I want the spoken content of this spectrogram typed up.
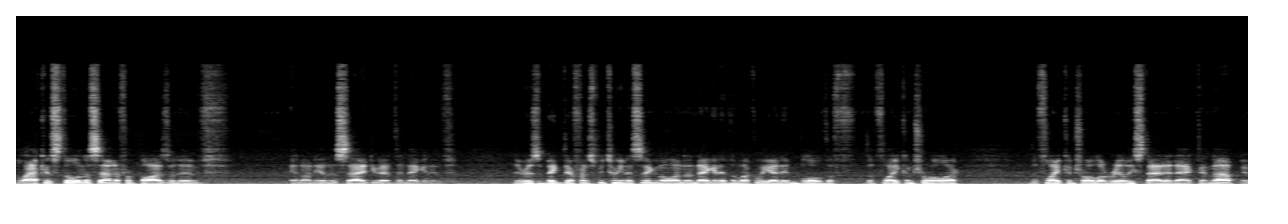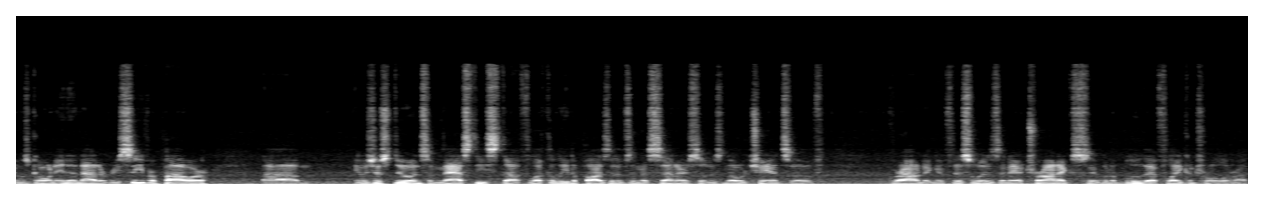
Black is still in the center for positive, and on the other side you have the negative. There is a big difference between a signal and a negative, and luckily I didn't blow the, the flight controller. The flight controller really started acting up. It was going in and out of receiver power. Um, it was just doing some nasty stuff. Luckily the positive's in the center, so there's no chance of grounding. If this was an Airtronics, it would have blew that flight controller up.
